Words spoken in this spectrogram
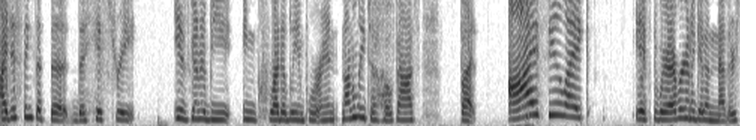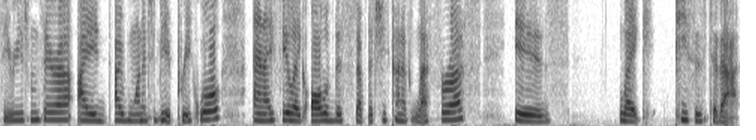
I just think that the, the history is going to be incredibly important, not only to Hofas, but I feel like if we're ever gonna get another series from Sarah, I I want it to be a prequel, and I feel like all of this stuff that she's kind of left for us is like pieces to that,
